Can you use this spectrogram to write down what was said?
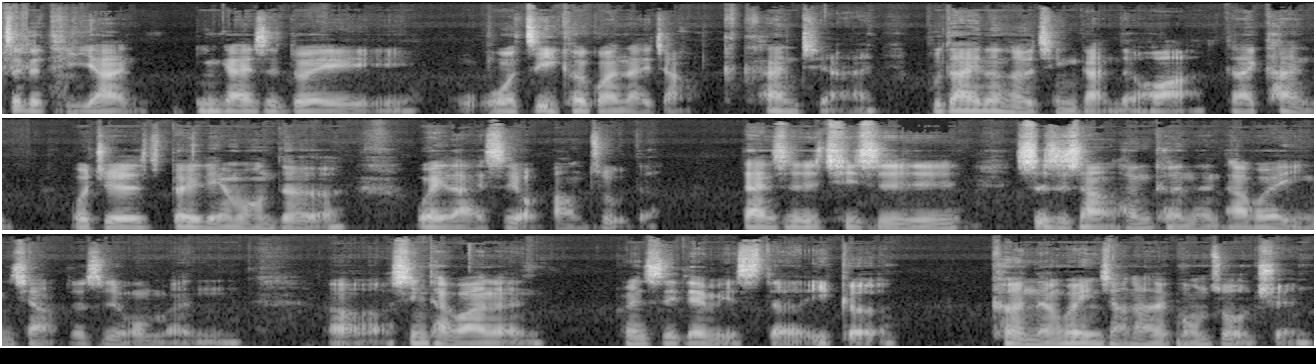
这个提案应该是对我自己客观来讲，看起来不带任何情感的话来看，我觉得对联盟的未来是有帮助的。但是其实事实上，很可能它会影响，就是我们呃新台湾人。Princy Davis 的一个可能会影响他的工作权，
